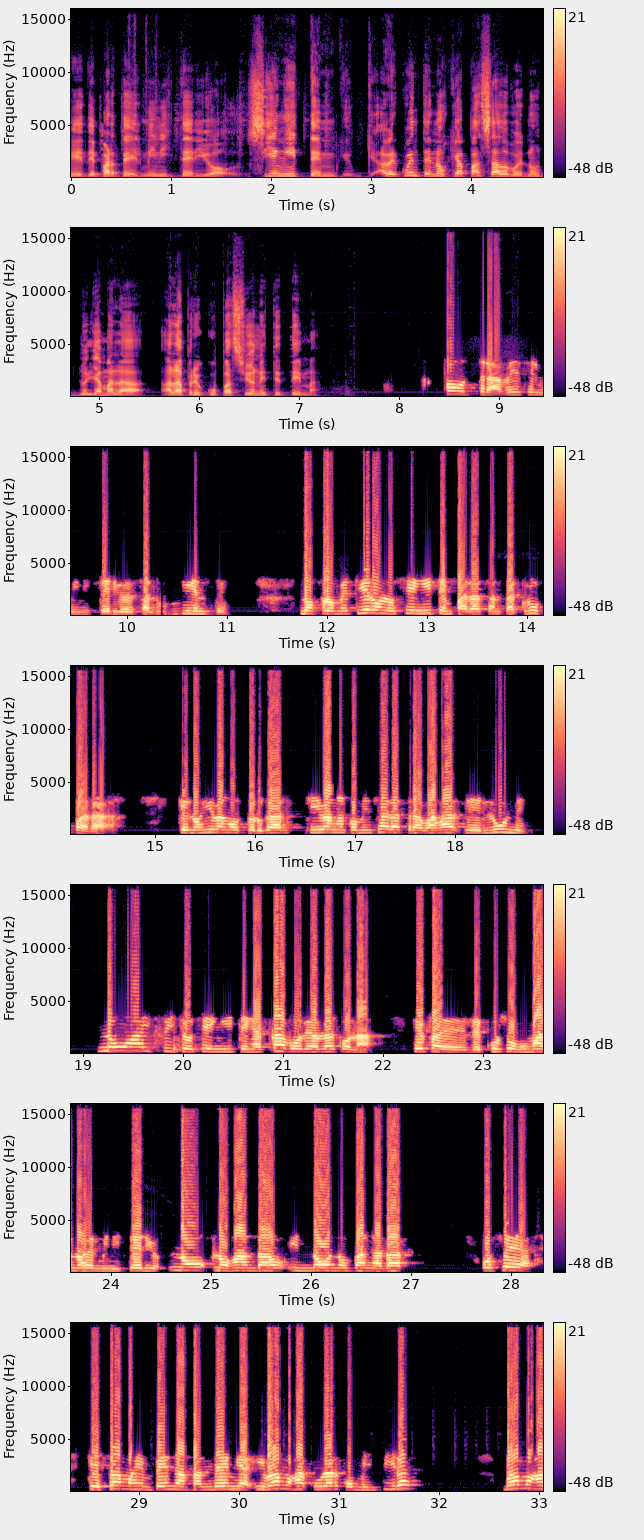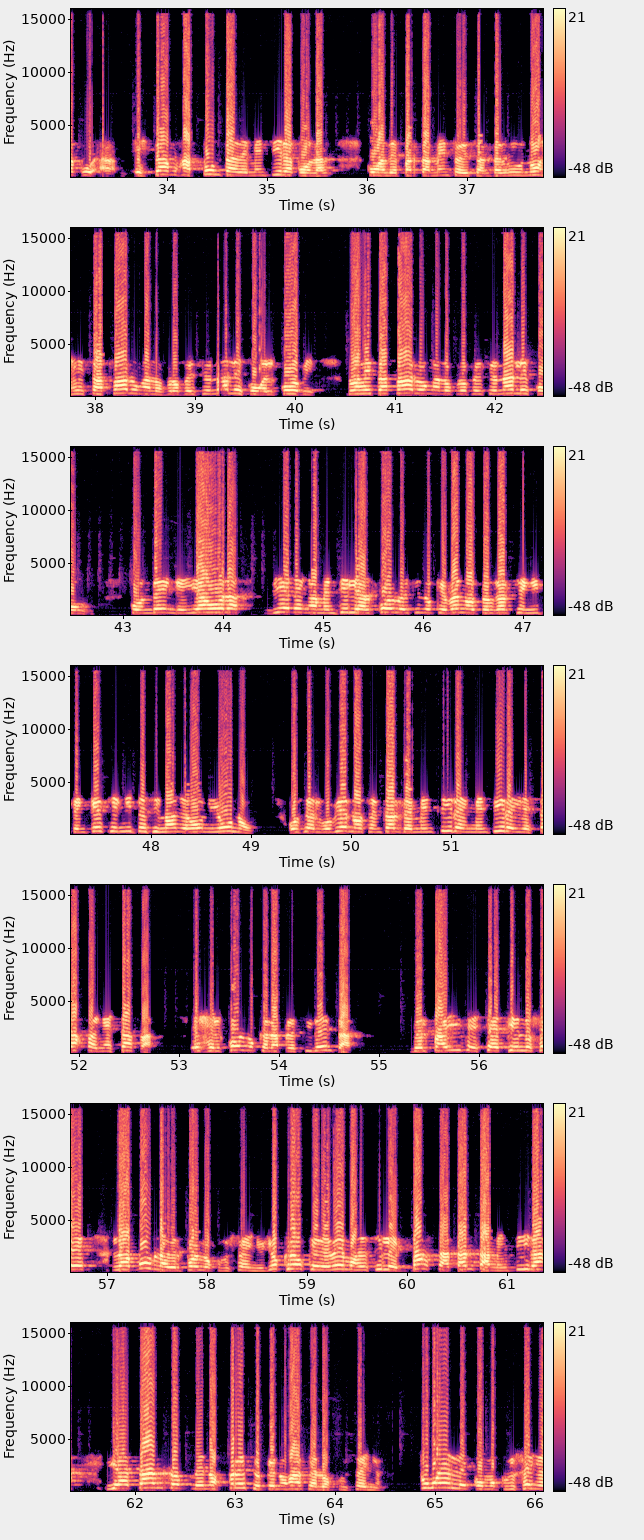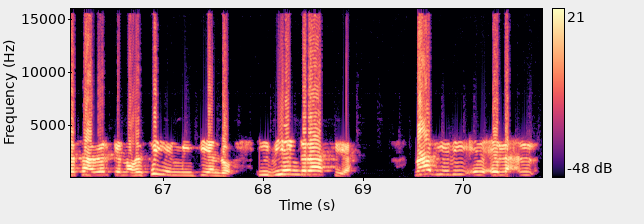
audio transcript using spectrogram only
eh, de parte del ministerio, 100 ítems. A ver, cuéntenos qué ha pasado, porque nos, llama la, a la preocupación este tema. Otra vez el Ministerio de Salud miente. Nos prometieron los 100 ítems para Santa Cruz para que nos iban a otorgar, que iban a comenzar a trabajar el lunes. No hay fichos 100 ítems. Acabo de hablar con la jefa de recursos humanos del ministerio. No nos han dado y no nos van a dar. O sea, que estamos en plena pandemia y vamos a curar con mentiras. Vamos a, estamos a punta de mentira con la con el departamento de Santa Cruz. Nos estafaron a los profesionales con el COVID, nos estafaron a los profesionales con, con dengue y ahora vienen a mentirle al pueblo diciendo que van a otorgar 100 ítems. ¿Qué 100 ítems si no han llegado ni uno? O sea, el gobierno central de mentira en mentira y de estafa en estafa. Es el colmo que la presidenta del país esté haciéndose la burla del pueblo cruceño. Yo creo que debemos decirle basta a tanta mentira y a tanto menosprecio que nos hace a los cruceños duele como cruceño saber que nos siguen mintiendo. Y bien, gracias. Nadie,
